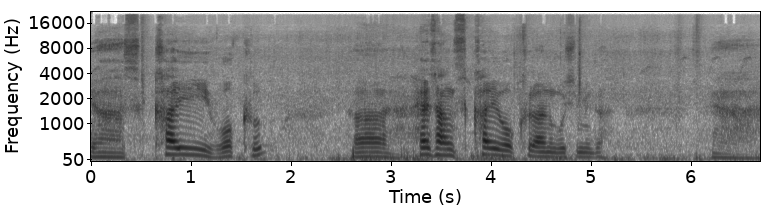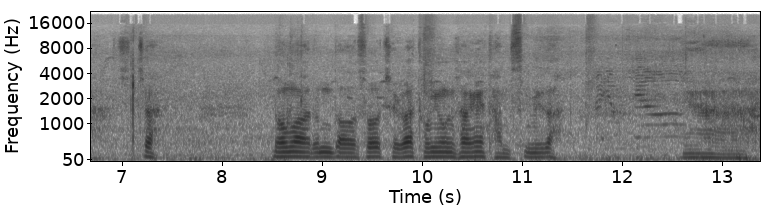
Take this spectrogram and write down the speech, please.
야 스카이워크 아, 해상 스카이워크라는 곳입니다. 야 진짜 너무 아름다워서 제가 동영상에 담습니다. 이야,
